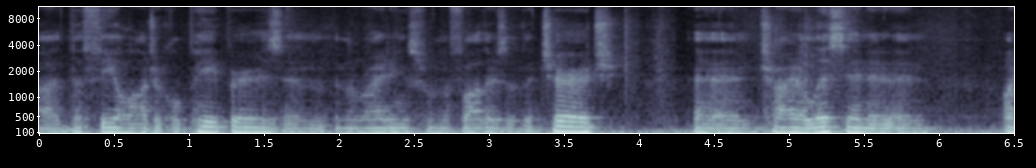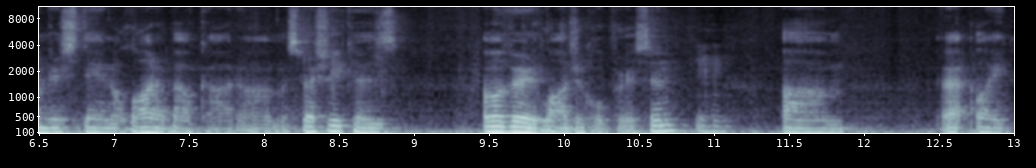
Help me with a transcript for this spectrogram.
uh, the theological papers and, and the writings from the fathers of the church, and try to listen and, and understand a lot about God. Um, especially because I'm a very logical person. hmm Um, uh, like,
